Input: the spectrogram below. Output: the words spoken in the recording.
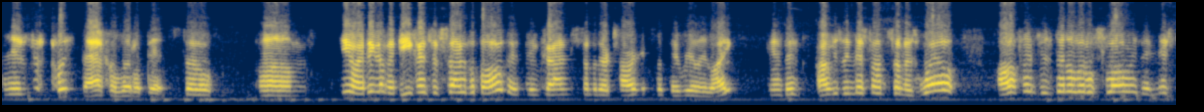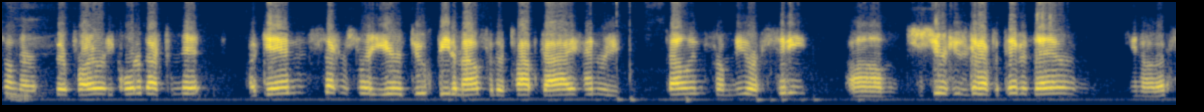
and then just pushed back a little bit. So, um, you know, I think on the defensive side of the ball, they, they've gotten some of their targets that they really like, and they've obviously missed on some as well. Offense has been a little slower. They missed on their, their priority quarterback commit. Again, second straight year, Duke beat them out for their top guy, Henry Belin from New York City. Um, Syracuse is going to have to pivot there. You know, that's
